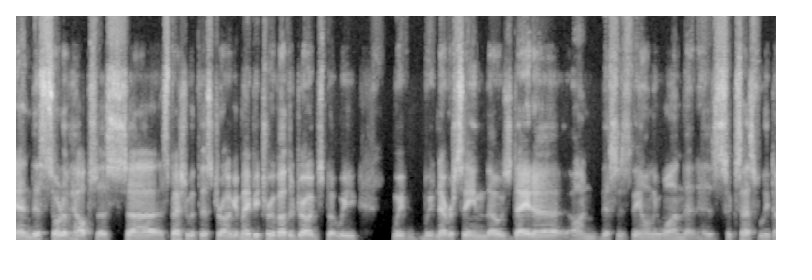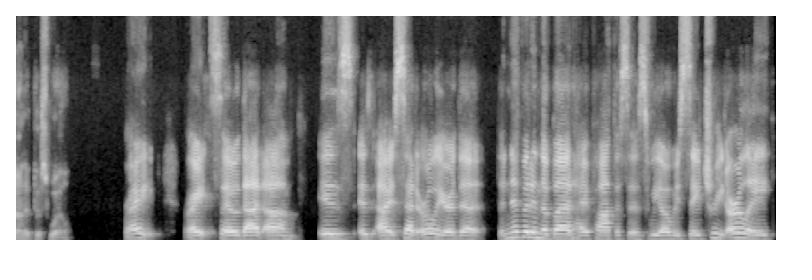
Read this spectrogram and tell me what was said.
And this sort of helps us uh, especially with this drug. It may be true of other drugs but we we've we've never seen those data on this is the only one that has successfully done it this well. Right right. So that um is as i said earlier the the nip it in the bud hypothesis we always say treat early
